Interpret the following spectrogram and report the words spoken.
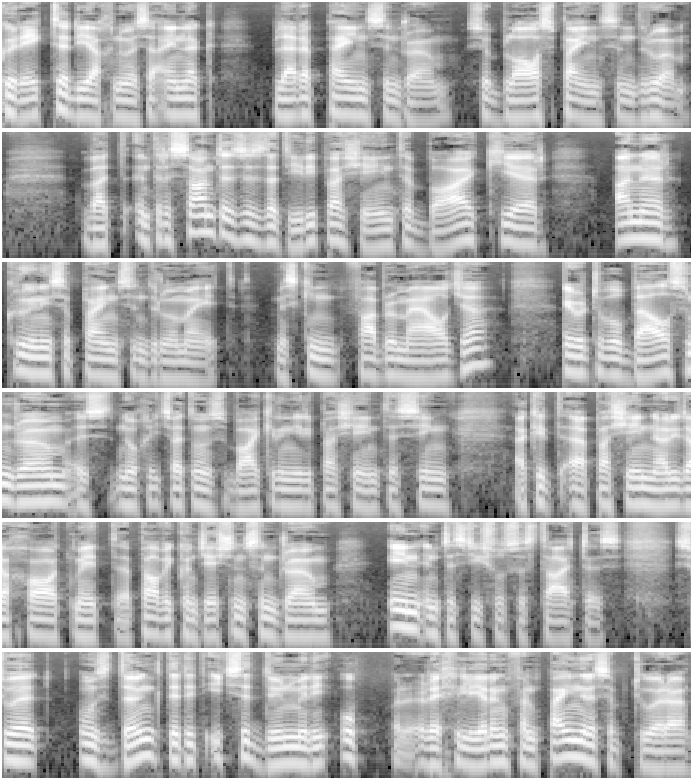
korrekte diagnose eintlik bladder pain syndrome, so blaaspyn sindroom. Wat interessant is is dat hierdie pasiënte baie keer ander kroniese pynsindrome het. Miskien fibromyalgia, irritable bowel syndrome is nog iets wat ons baie keer in hierdie pasiënte sien. Ek het 'n pasiënt nou die dag gehad met uh, pelvic congestion syndrome en interstitial cystitis. So ons dink dit het iets te doen met die opregulering van pynreseptore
